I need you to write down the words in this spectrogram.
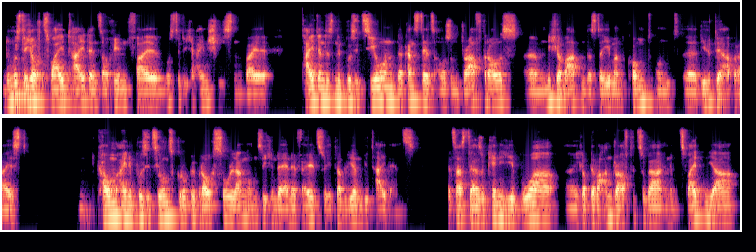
du musst dich auf zwei Tight Ends auf jeden Fall, musst du dich einschießen, weil Tight End ist eine Position, da kannst du jetzt aus dem Draft raus ähm, nicht erwarten, dass da jemand kommt und äh, die Hütte abreißt. Kaum eine Positionsgruppe braucht so lang, um sich in der NFL zu etablieren wie Tight Ends. Jetzt hast du also Kenny Yeboah, äh, ich glaube, der war undrafted sogar in dem zweiten Jahr.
